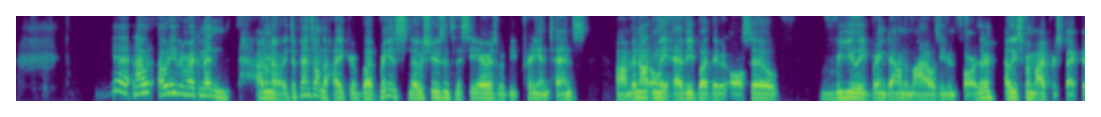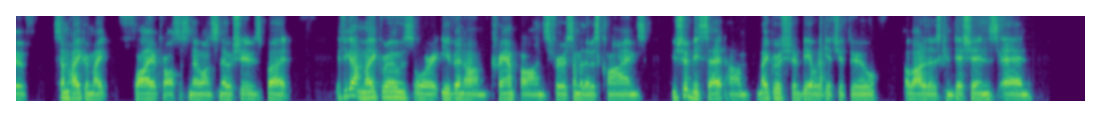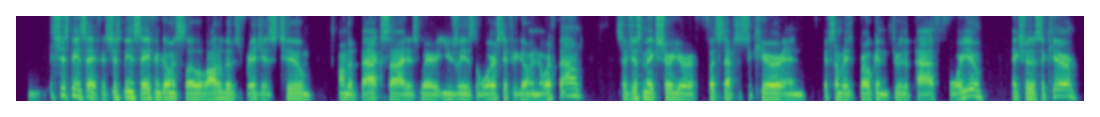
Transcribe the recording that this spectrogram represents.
Yeah, and I would I would even recommend. I don't know. It depends on the hiker, but bringing snowshoes into the Sierras would be pretty intense. Um, they're not only heavy, but they would also really bring down the miles even farther. At least from my perspective, some hiker might fly across the snow on snowshoes, but if you got micros or even um, crampons for some of those climbs, you should be set. Um, micros should be able to get you through a lot of those conditions, and it's just being safe. It's just being safe and going slow. A lot of those ridges too on the backside is where it usually is the worst if you're going northbound. So just make sure your footsteps are secure, and if somebody's broken through the path for you, make sure they're secure,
